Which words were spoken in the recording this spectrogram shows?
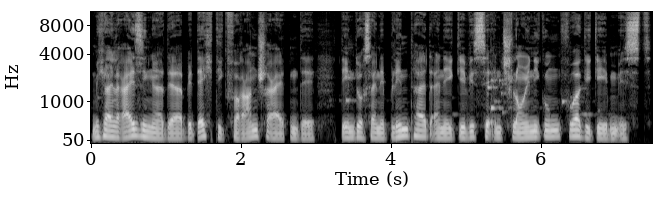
Michael Reisinger, der bedächtig Voranschreitende, dem durch seine Blindheit eine gewisse Entschleunigung vorgegeben ist,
